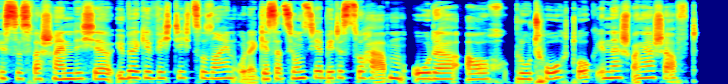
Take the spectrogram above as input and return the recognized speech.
ist es wahrscheinlicher, übergewichtig zu sein oder Gestationsdiabetes zu haben oder auch Bluthochdruck in der Schwangerschaft.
